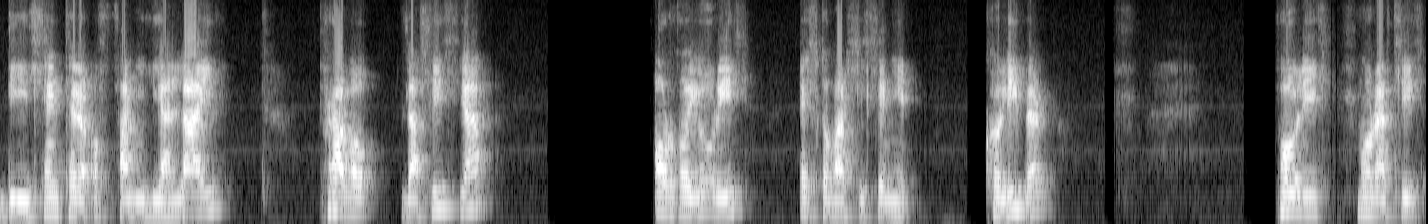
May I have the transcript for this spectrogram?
the Center of Family and Life, Pravo La Justicia, Ordo Iuris, Estovar Siseni Coliver, Polish Monarchist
